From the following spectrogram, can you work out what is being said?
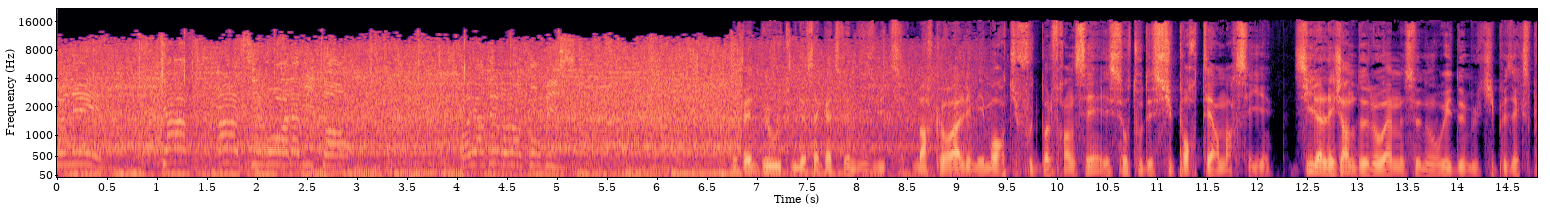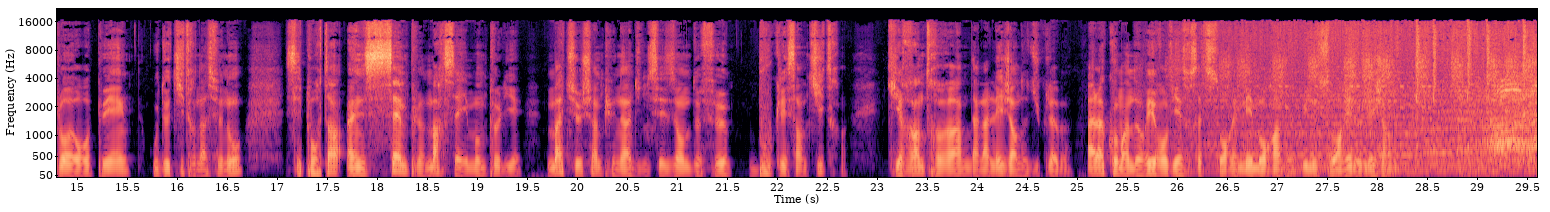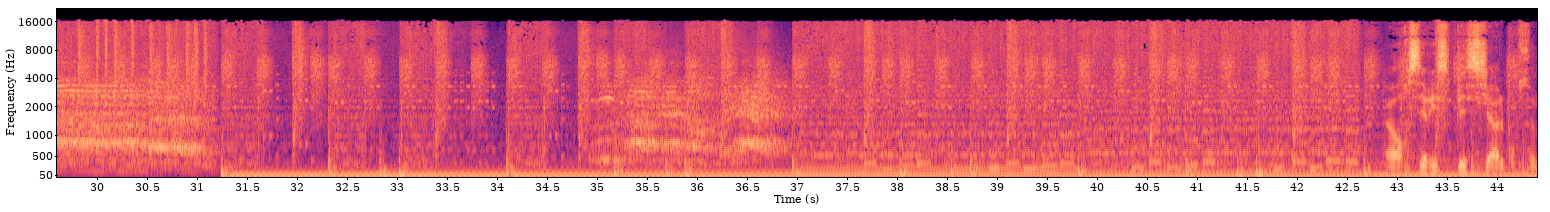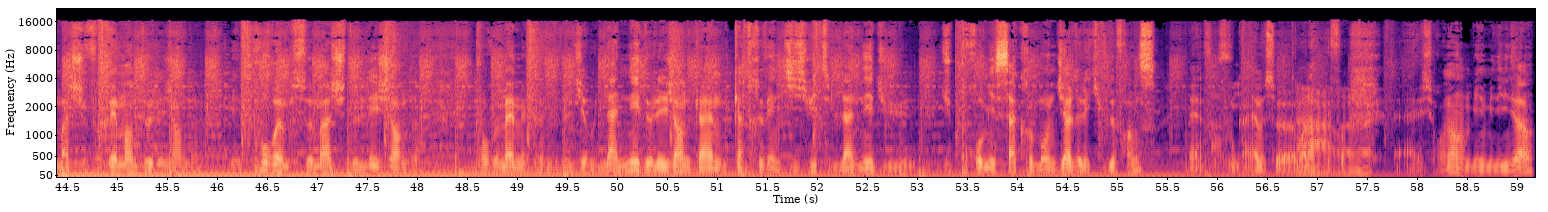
mené 4 à 0 à la mi-temps. Regardez Roland Courbis. Le 22 août 1998 marquera les mémoires du football français et surtout des supporters marseillais. Si la légende de l'OM se nourrit de multiples exploits européens ou de titres nationaux, c'est pourtant un simple Marseille-Montpellier, match de championnat d'une saison de feu bouclé sans titre, qui rentrera dans la légende du club. À la commanderie revient sur cette soirée mémorable, une soirée de légende. Hors série spéciale pour ce match vraiment de légende. Et pour ce match de légende, pour même, je viens de dire, une année de légende quand même, 98, l'année du, du premier sacre mondial de l'équipe de France. Il eh, faut, quand même se, voilà, ah, sûrement, bien évidemment.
